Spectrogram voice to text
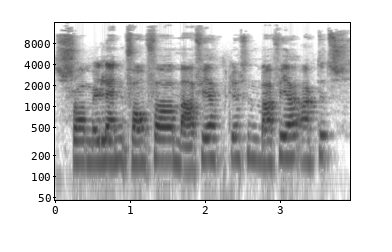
Som en eller anden form for mafia. Det er sådan mafia-agtigt.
